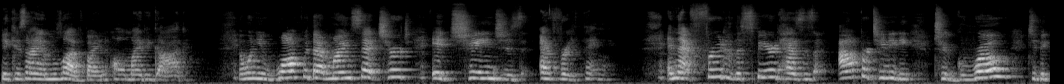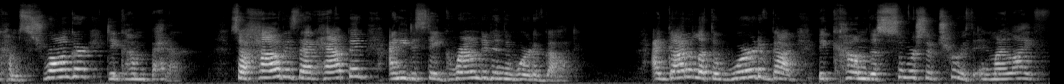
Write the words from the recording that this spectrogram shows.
because I am loved by an Almighty God. And when you walk with that mindset, church, it changes everything. And that fruit of the Spirit has this opportunity to grow, to become stronger, to become better. So, how does that happen? I need to stay grounded in the Word of God. I got to let the Word of God become the source of truth in my life.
